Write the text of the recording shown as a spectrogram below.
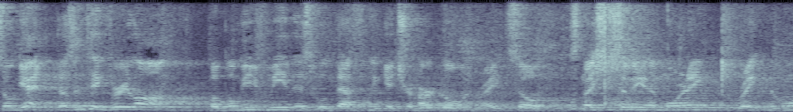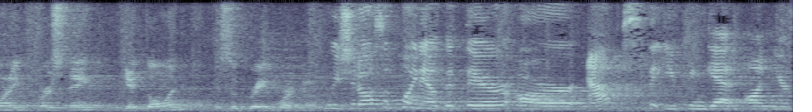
So again, it doesn't take very long, but believe me, this will definitely get your heart going, right? So especially something in the morning, right in the morning, first thing, get going. It's a great workout. We should also point out that there are apps that you can get on your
